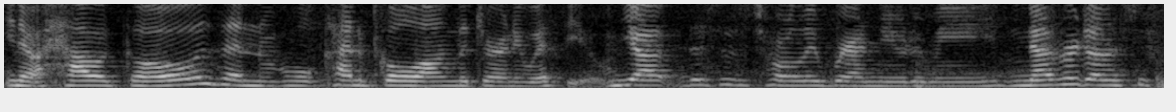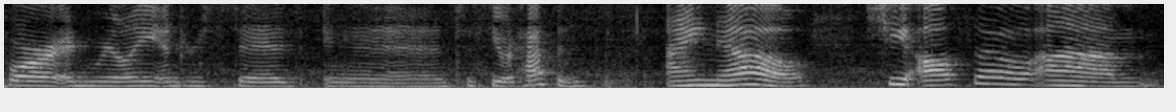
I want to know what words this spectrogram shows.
you know, how it goes, and we'll kind of go along the journey with you. Yeah, this is totally brand new to me. Never done this before and really interested in to see what happens. I know. She also um,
